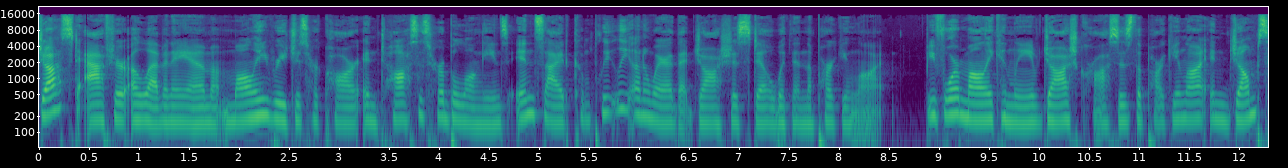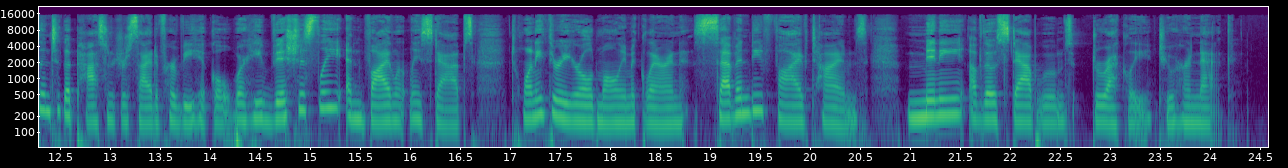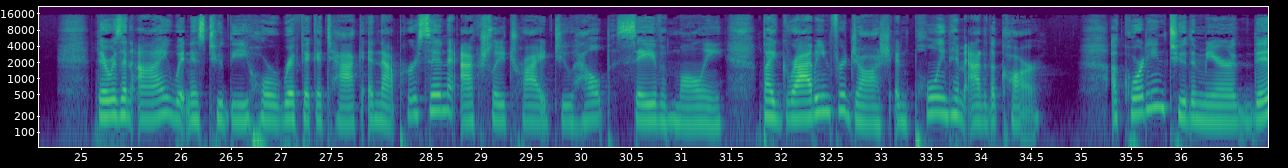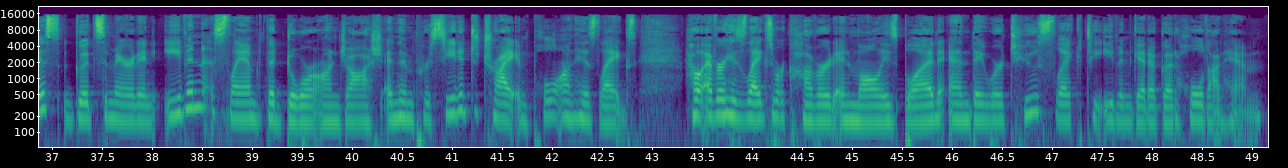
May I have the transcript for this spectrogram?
Just after 11 a.m., Molly reaches her car and tosses her belongings inside, completely unaware that Josh is still within the parking lot. Before Molly can leave, Josh crosses the parking lot and jumps into the passenger side of her vehicle, where he viciously and violently stabs 23 year old Molly McLaren 75 times, many of those stab wounds directly to her neck. There was an eyewitness to the horrific attack, and that person actually tried to help save Molly by grabbing for Josh and pulling him out of the car. According to the mirror, this Good Samaritan even slammed the door on Josh and then proceeded to try and pull on his legs. However, his legs were covered in Molly's blood and they were too slick to even get a good hold on him.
